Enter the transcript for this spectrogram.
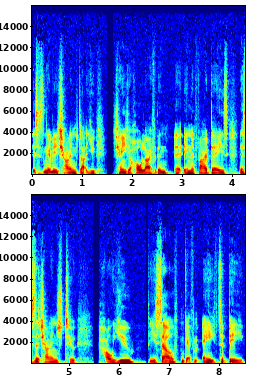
This isn't going to be a challenge that you change your whole life within uh, in five days. This is a challenge to how you for yourself can get from A to B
